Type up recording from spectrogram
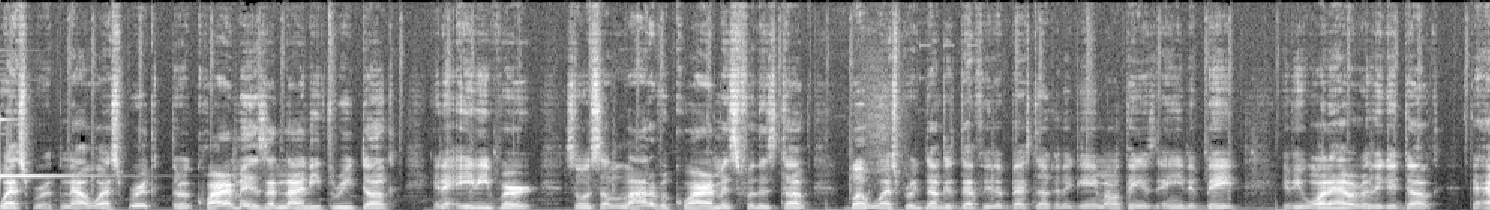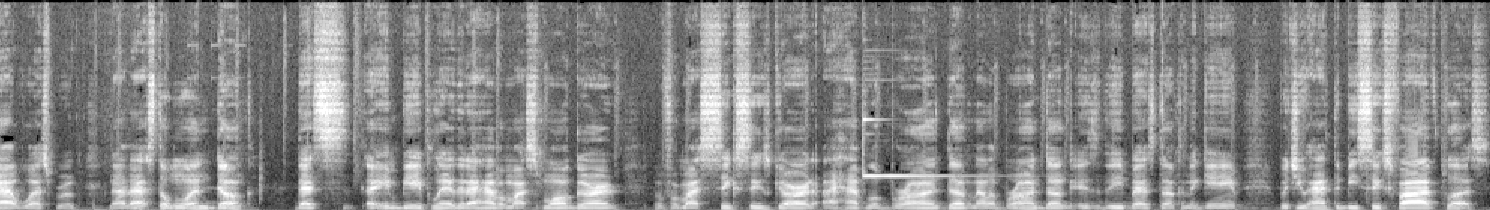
Westbrook. Now, Westbrook, the requirement is a 93 dunk and an 80 vert. So it's a lot of requirements for this dunk. But Westbrook dunk is definitely the best dunk in the game. I don't think there's any debate. If you want to have a really good dunk, to have Westbrook. Now that's the one dunk that's an NBA player that I have on my small guard. But for my six-six guard, I have LeBron dunk. Now LeBron dunk is the best dunk in the game, but you have to be six-five plus.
